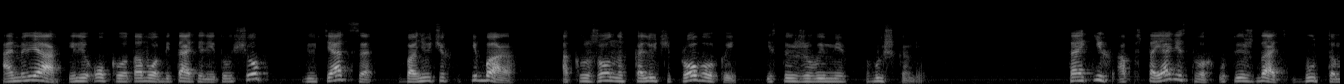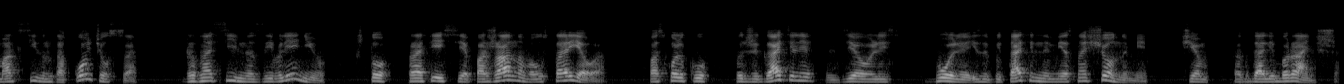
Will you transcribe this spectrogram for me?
а миллиард или около того обитателей трущоб ютятся в вонючих хибарах, окруженных колючей проволокой и сторожевыми вышками. Таких обстоятельствах утверждать, будто марксизм закончился, равносильно заявлению, что профессия пожарного устарела, поскольку поджигатели сделались более изобретательными и оснащенными, чем когда-либо раньше.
